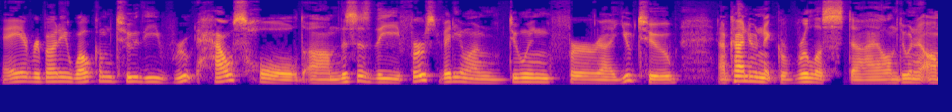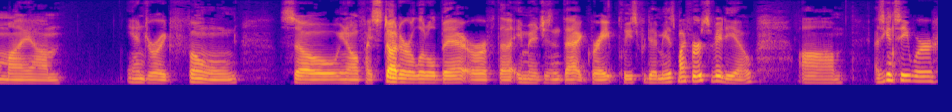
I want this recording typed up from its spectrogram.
Hey everybody, welcome to the Root Household. Um, this is the first video I'm doing for uh, YouTube, I'm kind of doing it guerrilla style. I'm doing it on my um, Android phone, so, you know, if I stutter a little bit or if the image isn't that great, please forgive me. It's my first video. Um, as you can see, we're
